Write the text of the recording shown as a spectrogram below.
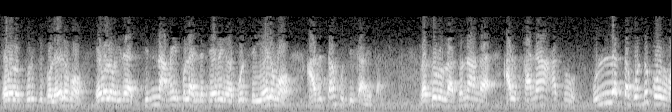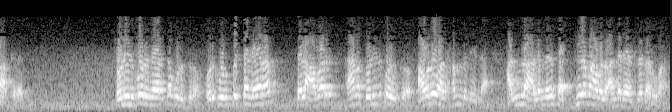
எவ்வளவு துருக்கி கொள்ள இயலுமோ எவ்வளவு இத சின்ன அமைப்புல இந்த தேவைகளை பூர்த்தி இயலுமோ அதுதான் புத்திசாலித்தனம். ரசூலுல்லா சொன்னாங்க அல் கனாஹத்து உள்ளத்தை கொண்டு போதுமாக்குறது. தொழிலுக்கு ஒரு நேரத்தை கொடுக்கிறோம். ஒரு குறிப்பிட்ட நேரம் சில அவர் நாம தொழிலுக்கு ஒதுக்குறோம். அவ்வளவு இல்ல அல்ல அளந்தது சத்தியமா அவ்வளவு அந்த நேரத்துல தருவாங்க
